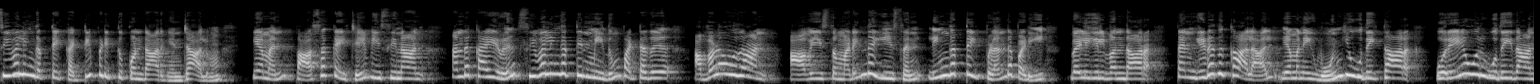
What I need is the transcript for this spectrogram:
சிவலிங்கத்தை கட்டி பிடித்துக் கொண்டார் என்றாலும் யமன் பாசக்கயிற்றை வீசினான். அந்த கயிறு சிவலிங்கத்தின் மீதும் பட்டது. அவ்வளவுதான். ஆவேசமடைந்த ஈசன் லிங்கத்தை பிளந்தபடி வெளியில் வந்தார். தன் இடது காலால் யமனை ஓங்கி உதைத்தார். ஒரே ஒரு உதைதான்.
